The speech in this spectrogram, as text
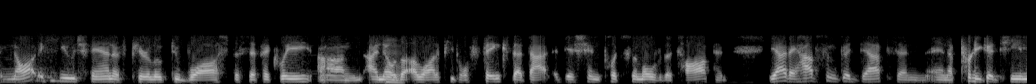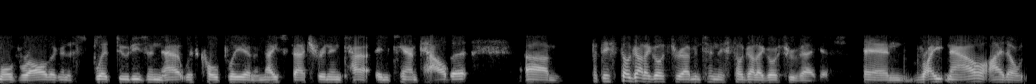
am not a huge fan of Pierre Luc Dubois specifically. Um, I know that a lot of people think that that addition puts them over the top, and yeah, they have some good depth and and a pretty good team overall. They're going to split duties in that with Copley and a nice veteran in Ca- in Cam Talbot. Um, but they still got to go through Edmonton. They still got to go through Vegas. And right now, I don't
